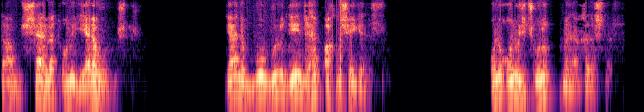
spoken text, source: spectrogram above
tamam şehvet onu yere vurmuştur. Yani bu bunu deyince hep aklı şey gelir. Onu onu hiç unutmayın arkadaşlar.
